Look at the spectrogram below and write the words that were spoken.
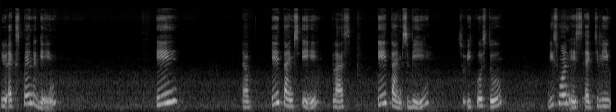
you expand again. A, A times A plus A times B So equals to this one is actually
